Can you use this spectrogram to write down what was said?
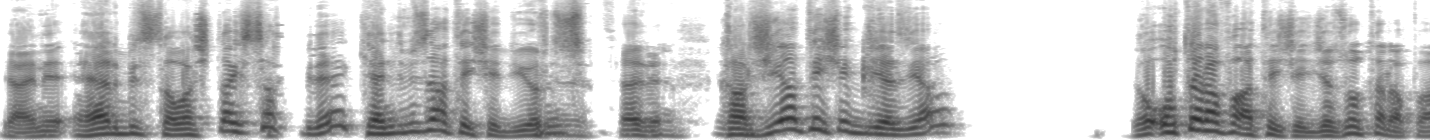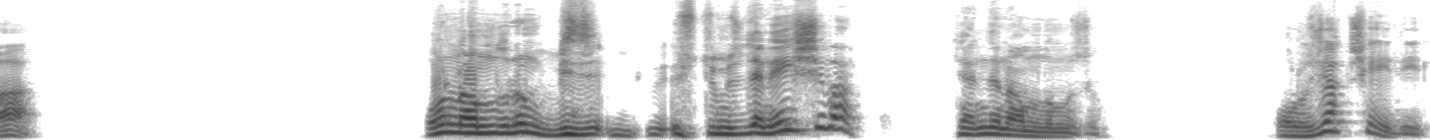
Yani eğer bir savaştaysak bile kendimize ateş ediyoruz. Evet, yani. Evet. karşıya ateş edeceğiz ya. Ya o tarafa ateş edeceğiz o tarafa. O namlunun biz, üstümüzde ne işi var? Kendi namlumuzun. Olacak şey değil.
